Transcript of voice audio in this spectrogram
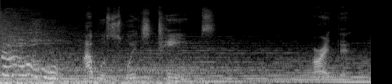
No! I will switch teams. All right then.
